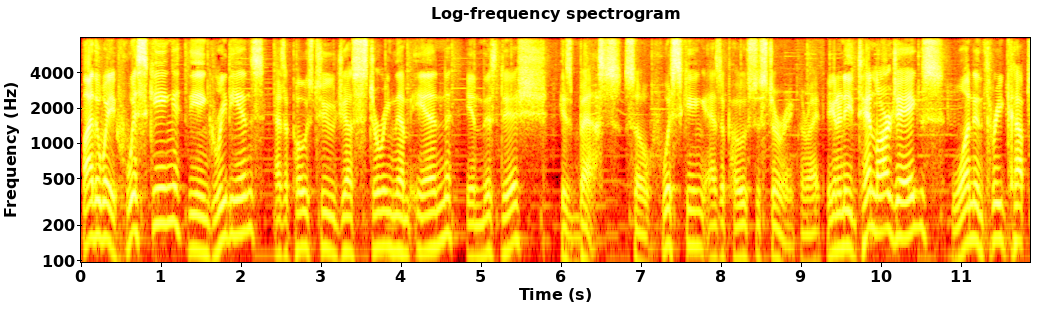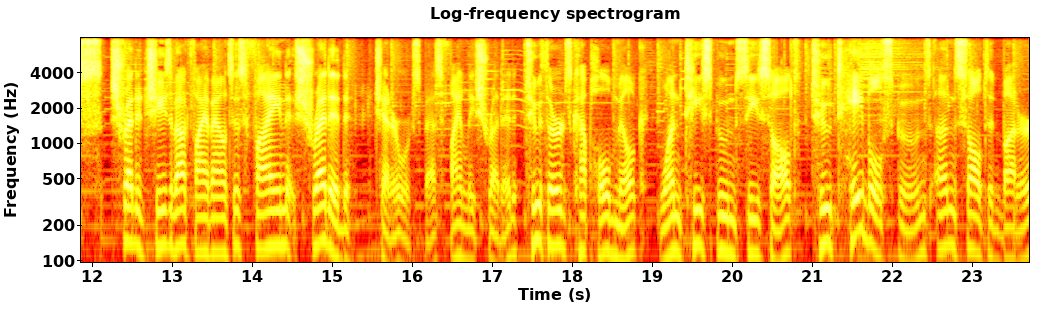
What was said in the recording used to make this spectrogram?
By the way, whisking the ingredients as opposed to just stirring them in in this dish is best. So whisking as opposed to stirring, all right? You're gonna need 10 large eggs, one and three cups shredded cheese, about five ounces, fine shredded cheddar works best, finely shredded, two thirds cup whole milk, one teaspoon sea salt, two tablespoons unsalted butter,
